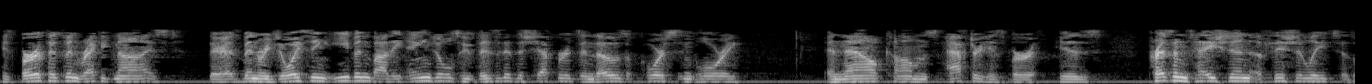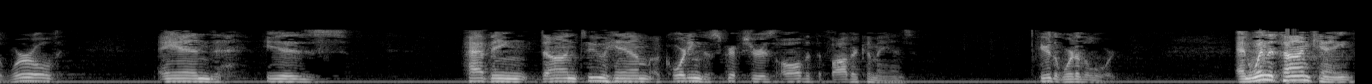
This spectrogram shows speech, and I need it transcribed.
His birth has been recognized. There has been rejoicing even by the angels who visited the shepherds and those, of course, in glory. And now comes, after his birth, his presentation officially to the world and his having done to him, according to scriptures, all that the Father commands. Hear the word of the Lord. And when the time came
